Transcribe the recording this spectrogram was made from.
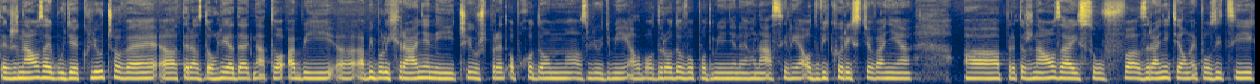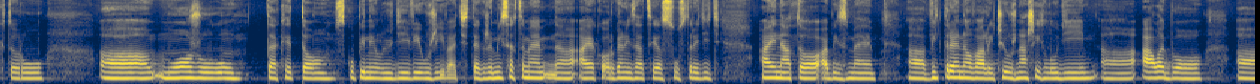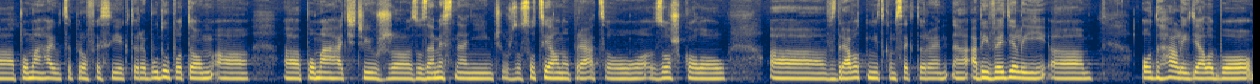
Takže naozaj bude kľúčové teraz dohliadať na to, aby, aby boli chránení či už pred obchodom s ľuďmi alebo od rodovo podmieneného násilia, od vykorisťovania, pretože naozaj sú v zraniteľnej pozícii, ktorú môžu takéto skupiny ľudí využívať. Takže my sa chceme aj ako organizácia sústrediť aj na to, aby sme vytrénovali či už našich ľudí alebo pomáhajúce profesie, ktoré budú potom pomáhať či už so zamestnaním, či už so sociálnou prácou, so školou, v zdravotníckom sektore, aby vedeli odhaliť alebo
